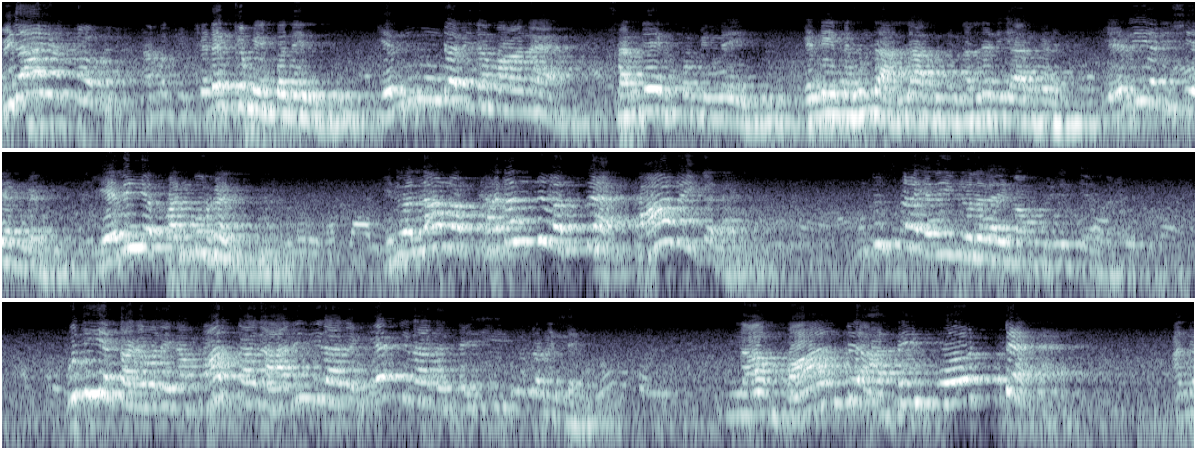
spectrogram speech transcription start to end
விடாயத்தும் நமக்கு கிடைக்கும் என்பதில் எந்த விதமான சந்தேகமும் இல்லை. என்னை மிகுந்த அல்லாஹுக்கு நல்லடியார்கள் எளிய விஷயங்கள் எளிய பண்புகள் இதுவெல்லாம் நாம் கடந்து வந்த பாதைகளை புதுசா எதையும் சொல்லலை நாம் சுயூத்தி புதிய தகவலை நாம் பார்க்காத அறிஞராத கேட்கிறாத செய்தியை சொல்லவில்லை. நாம் வாழ்ந்து அசை போட்ட அந்த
